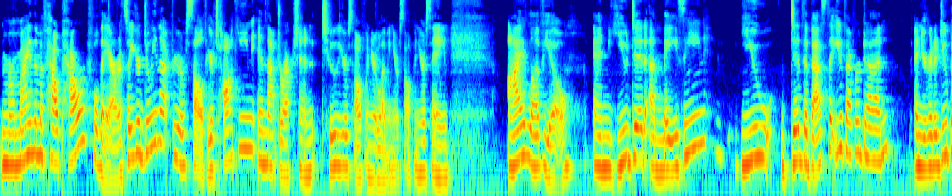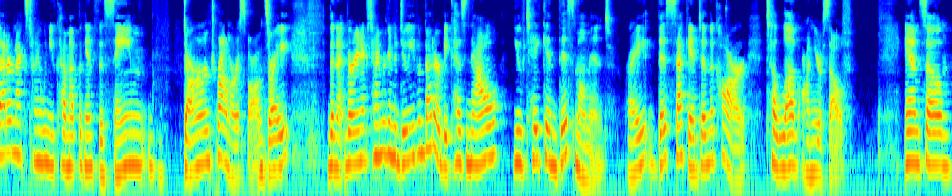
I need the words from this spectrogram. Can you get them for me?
Remind them of how powerful they are. And so you're doing that for yourself. You're talking in that direction to yourself when you're loving yourself and you're saying, I love you and you did amazing. You did the best that you've ever done. And you're going to do better next time when you come up against the same darn trauma response, right? The ne- very next time you're going to do even better because now you've taken this moment, right? This second in the car to love on yourself. And so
